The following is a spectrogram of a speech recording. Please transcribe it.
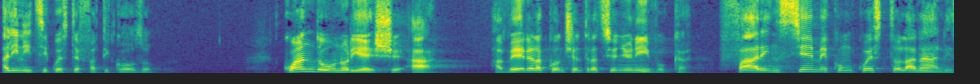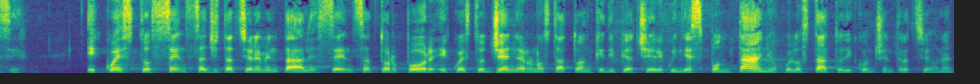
All'inizio questo è faticoso. Quando uno riesce a avere la concentrazione univoca, fare insieme con questo l'analisi, e questo senza agitazione mentale, senza torpore, e questo genera uno stato anche di piacere, quindi è spontaneo quello stato di concentrazione,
